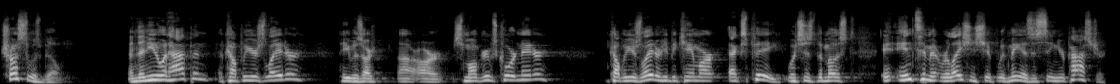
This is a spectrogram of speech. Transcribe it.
Trust was built. And then you know what happened? A couple years later, he was our, our, our small groups coordinator. A couple years later, he became our XP, which is the most intimate relationship with me as a senior pastor.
